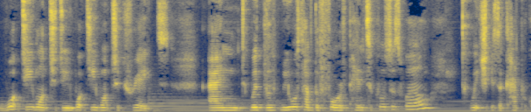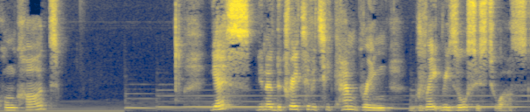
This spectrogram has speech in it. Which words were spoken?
what do you want to do? What do you want to create? And with the we also have the Four of Pentacles as well, which is a Capricorn card. Yes, you know, the creativity can bring great resources to us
